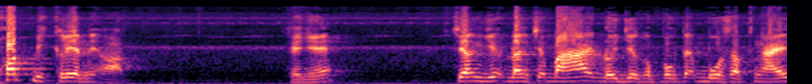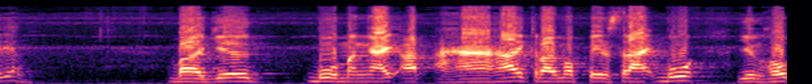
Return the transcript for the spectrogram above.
ផុតពីឃ្លាននេះអត់ឃើញទេអញ្ចឹងយើងដឹងច្បាស់ហើយដូចយើងកំពុងតែបួសសប្តាហ៍ថ្ងៃអញ្ចឹងបើយើង បួសមួយថ្ងៃអត់អាហារហើយក្រោយមកពេលស្រែកបួសយើងហូប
